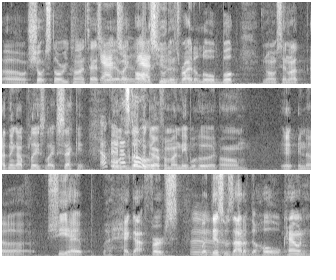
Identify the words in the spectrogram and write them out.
uh short story contest Got where you, like all the students you. write a little book. You know what I'm saying? I, I think I placed like second. Okay, it was that's this other girl from my neighborhood. Um, in uh she had had got first, but this was out of the whole county.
